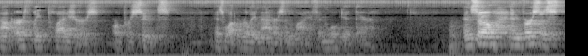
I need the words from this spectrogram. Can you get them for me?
not earthly pleasures or pursuits, is what really matters in life, and we'll get there. And so, in verses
